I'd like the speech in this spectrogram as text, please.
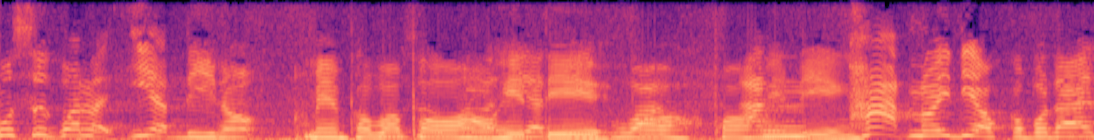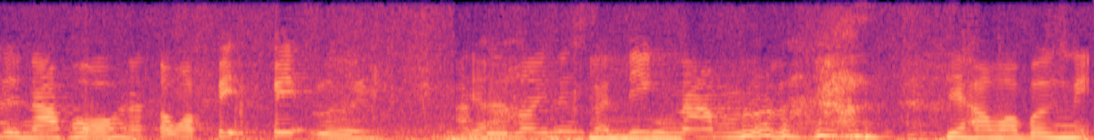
รู้สึกว่าละเอียดดีเนาะแม่นเพราะว่าพอเขาเฮ็ดเองเพราะพอว่าพอเฮ็ดเองพลาดน้อยเดียวก็บ่ได้เลยนะเพอนะต้องว่าเป๊ะๆเลย อันอย่าเดินน้อยนึงก็ดิ่งน้ำแล้วนะเดี๋ยวเรามาเบิ้งนี่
